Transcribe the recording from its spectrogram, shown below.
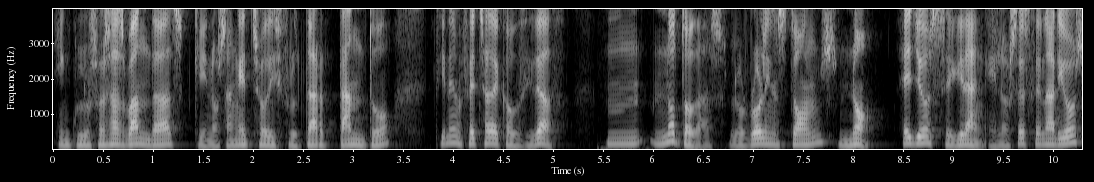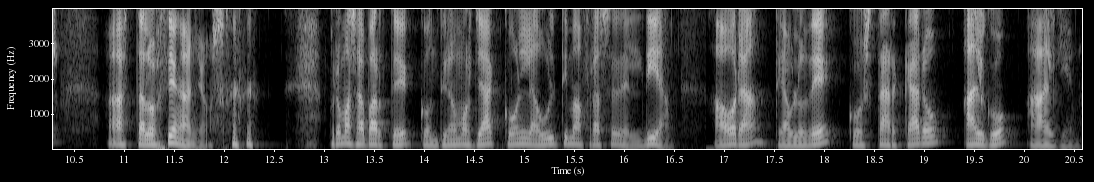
Incluso esas bandas que nos han hecho disfrutar tanto tienen fecha de caducidad. Mm, no todas, los Rolling Stones no. Ellos seguirán en los escenarios hasta los 100 años. Bromas aparte, continuamos ya con la última frase del día. Ahora te hablo de costar caro algo a alguien.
